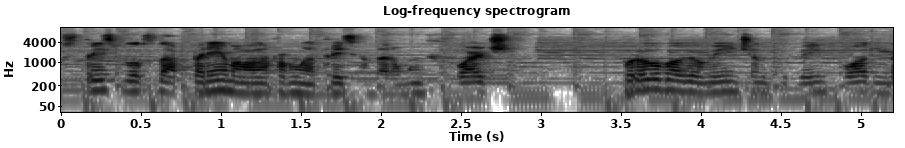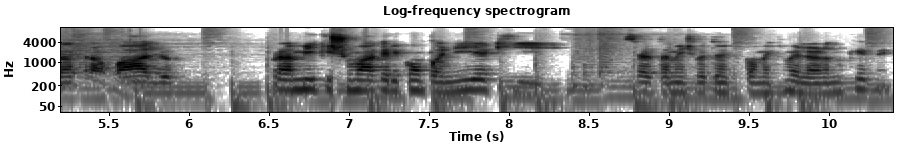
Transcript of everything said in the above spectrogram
os três pilotos da Prema lá na Fórmula 3 que andaram muito forte, provavelmente ano que vem podem dar trabalho para Mick Schumacher e companhia, que certamente vai ter um equipamento melhor ano que vem.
